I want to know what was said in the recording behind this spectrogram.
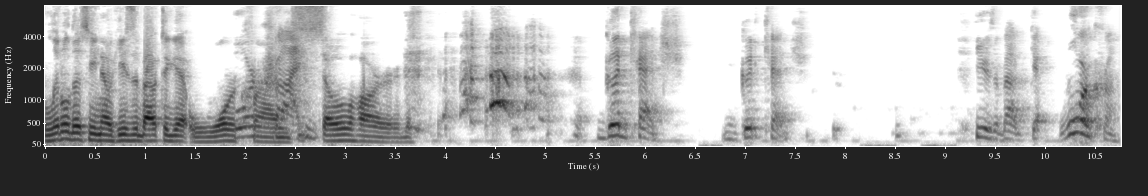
Little does he know he's about to get war, War crimes crimes. so hard. Good catch. Good catch. He was about to get war crime.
